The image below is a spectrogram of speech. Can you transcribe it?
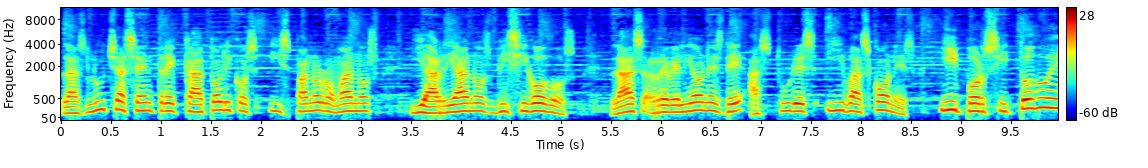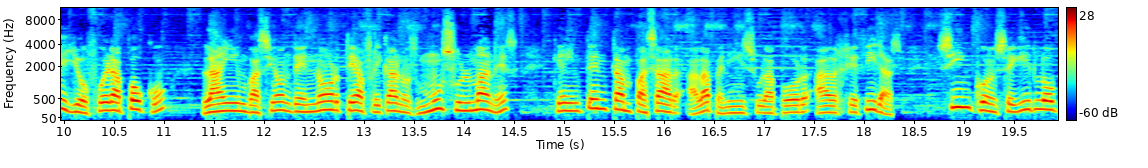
las luchas entre católicos hispano-romanos y arrianos visigodos, las rebeliones de Astures y Vascones, y por si todo ello fuera poco, la invasión de norteafricanos musulmanes que intentan pasar a la península por Algeciras, sin conseguirlo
